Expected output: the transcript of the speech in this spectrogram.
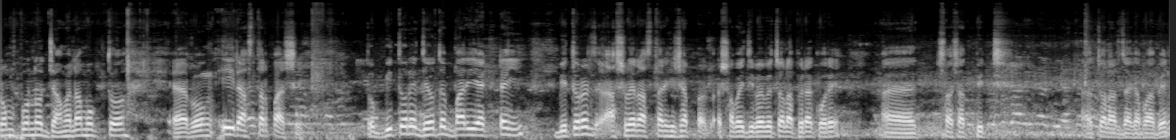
সম্পূর্ণ ঝামেলামুক্ত এবং এই রাস্তার পাশে। তো ভিতরে যেহেতু বাড়ি একটাই ভিতরে আসলে রাস্তার হিসাব সবাই যেভাবে চলাফেরা করে ছয়, সাত ফিট চলার জায়গা পাবেন।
